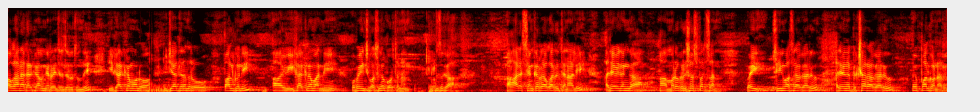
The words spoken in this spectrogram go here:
అవగాహన కార్యక్రమం నిర్వహించడం జరుగుతుంది. ఈ కార్యక్రమంలో విద్యార్థులందరూ పాల్గొని ఈ కార్యక్రమాన్ని ఉపయోగించుకోవాల్సిందిగా కోరుతున్నాను. ముందుగా ఆర్ఎస్ శంకర్రావు గారు తెనాలి. అదేవిధంగా మరొక రిసోర్స్ పర్సన్ వై శ్రీనివాసరావు గారు అదేవిధంగా భిక్షారావు గారు పాల్గొన్నారు.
